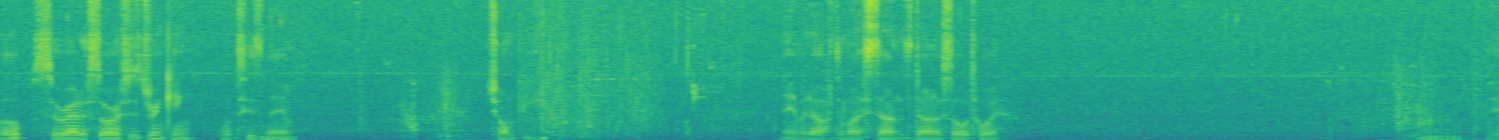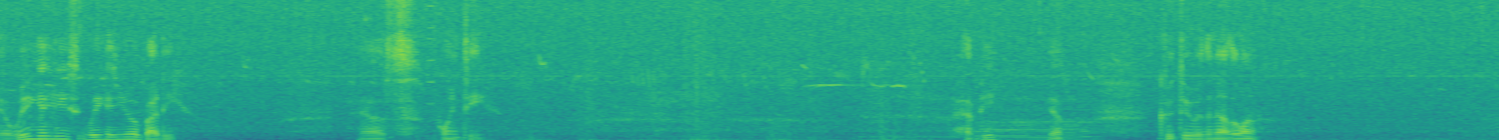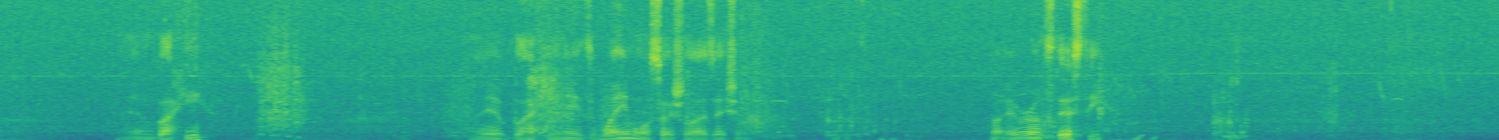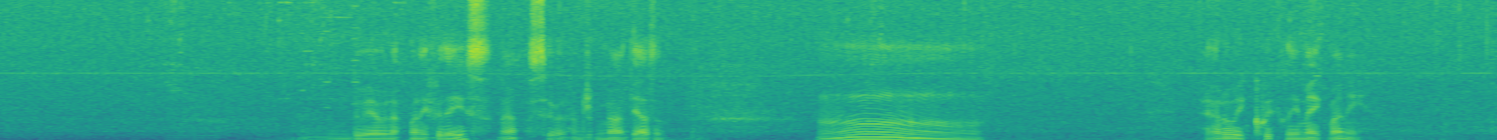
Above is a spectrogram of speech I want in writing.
Oh, Ceratosaurus is drinking. What's his name? Chompy. Name it after my son's dinosaur toy. We get you we get you a buddy. That's pointy? Happy? Yep. Could do with another one. And Blackie. Yeah, Blackie needs way more socialization. Oh, everyone's thirsty. money for these? No, 709,000. Hmm. How do we quickly make money?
